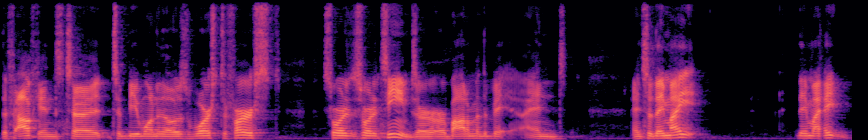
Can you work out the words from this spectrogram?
the Falcons to to be one of those worst to first sort of sort of teams or, or bottom of the and and so they might they might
